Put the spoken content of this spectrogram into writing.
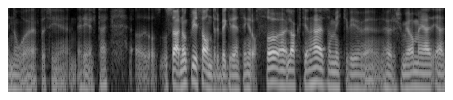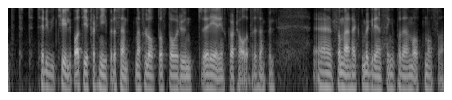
i noe si, reelt her. Og så er det nok visse andre begrensninger også lagt inn her, som ikke vi hører så mye om. Men jeg, jeg tviler på at de 49 får lov til å stå rundt regjeringskvartalet, f.eks. Eh, sånn er det ikke noen begrensninger på den måten også.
